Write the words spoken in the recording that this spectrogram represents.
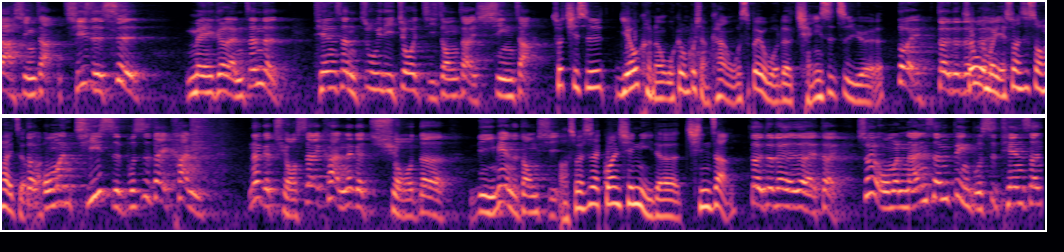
大心脏，其实是每个人真的天生注意力就会集中在心脏。所以其实也有可能我根本不想看，我是被我的潜意识制约了，对对对对所以我们也算是受害者对，我们其实不是在看那个球，是在看那个球的里面的东西。啊，所以是在关心你的心脏。对对对对对，所以我们男生并不是天生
